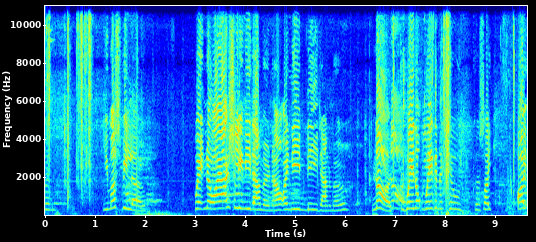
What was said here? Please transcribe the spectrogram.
Going. You must be low. Wait, no, I actually need ammo now. I need need ammo. No, we're not. We're gonna kill you because I, I,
